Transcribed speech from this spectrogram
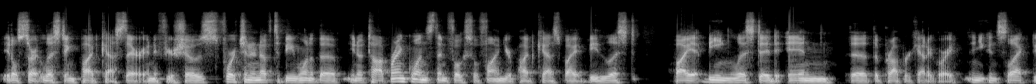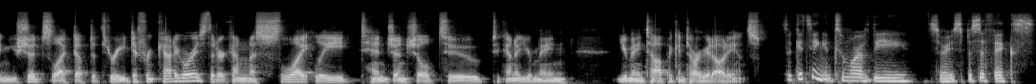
it'll start listing podcasts there. And if your show's fortunate enough to be one of the you know top rank ones, then folks will find your podcast by it be list by it being listed in the the proper category. And you can select and you should select up to three different categories that are kind of slightly tangential to to kind of your main your main topic and target audience. So getting into more of the sorry specifics,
